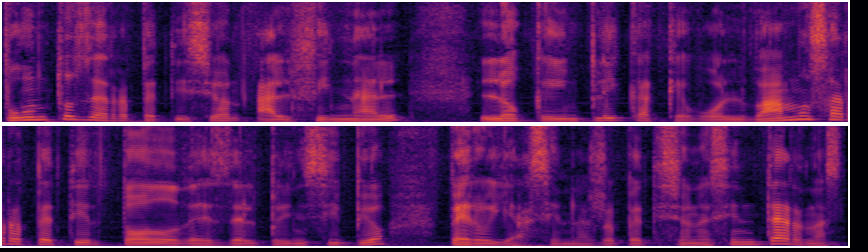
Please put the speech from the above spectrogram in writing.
puntos de repetición al final, lo que implica que volvamos a repetir todo desde el principio, pero ya sin las repeticiones internas.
